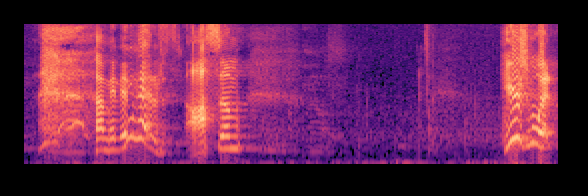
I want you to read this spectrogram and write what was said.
I mean, isn't that awesome? Here's what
